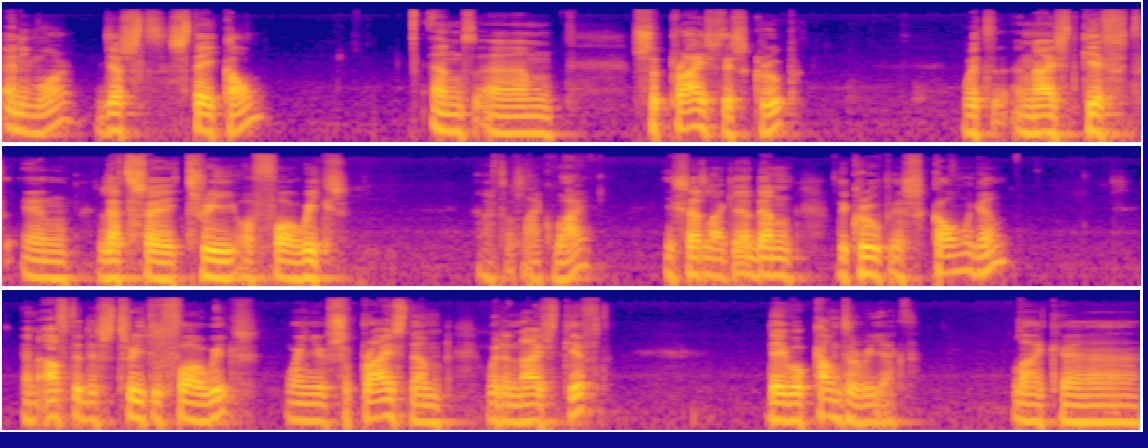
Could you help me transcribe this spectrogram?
anymore. Just stay calm and um, surprise this group with a nice gift in let's say three or four weeks. And I thought like, why? He said like, yeah, then the group is calm again. And after this three to four weeks, when you surprise them with a nice gift, they will counter react. Like, uh,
